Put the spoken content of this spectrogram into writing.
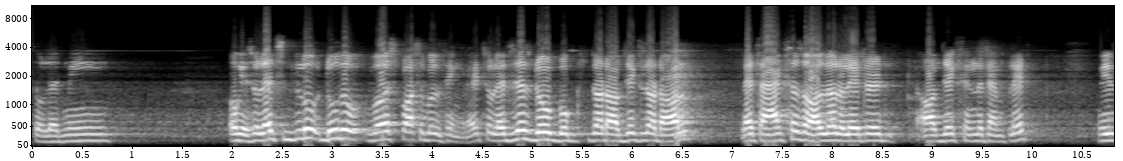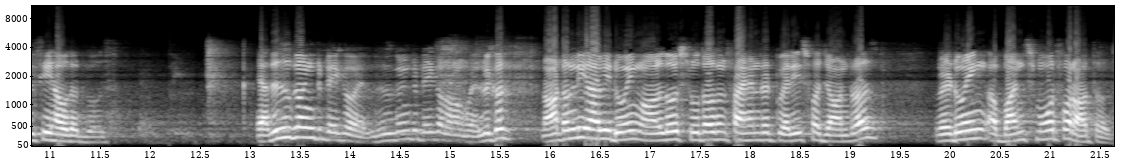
So let me, okay, so let's do, do the worst possible thing, right? So let's just do books.objects.all Let's access all the related objects in the template. We'll see how that goes. Yeah, this is going to take a while. This is going to take a long while because not only are we doing all those 2500 queries for genres, we're doing a bunch more for authors,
